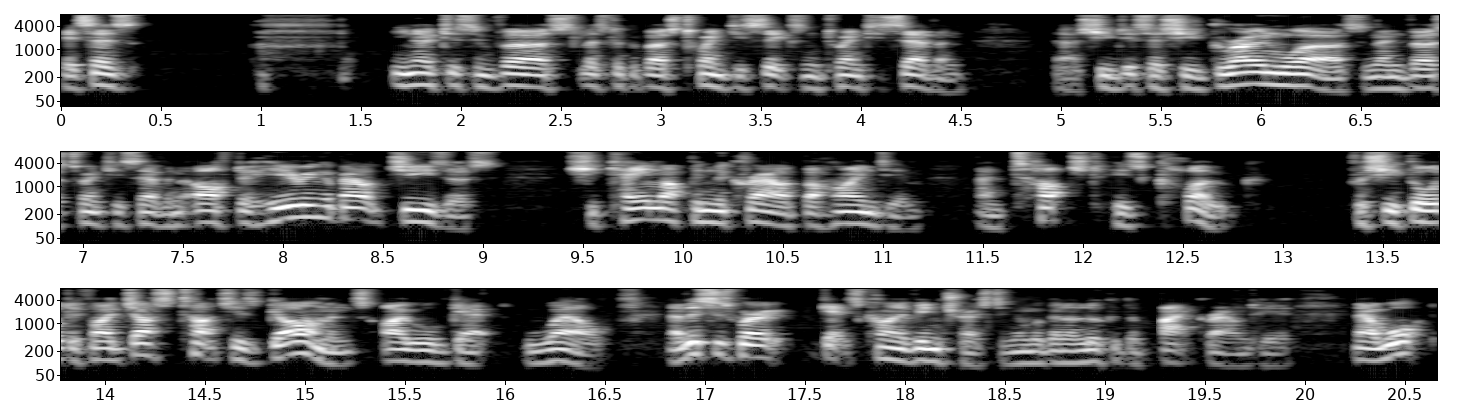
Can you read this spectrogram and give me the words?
It says, you notice in verse, let's look at verse 26 and 27. Uh, she says she's grown worse, and then verse 27 after hearing about Jesus, she came up in the crowd behind him and touched his cloak. For she thought, if I just touch his garments, I will get well. Now, this is where it gets kind of interesting, and we're going to look at the background here. Now, what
